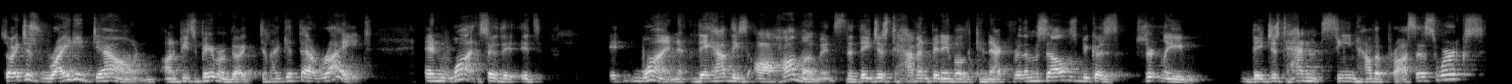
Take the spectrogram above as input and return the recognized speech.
So I just write it down on a piece of paper and be like, did I get that right? And one, so that it's, it, one, they have these aha moments that they just haven't been able to connect for themselves because certainly they just hadn't seen how the process works.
